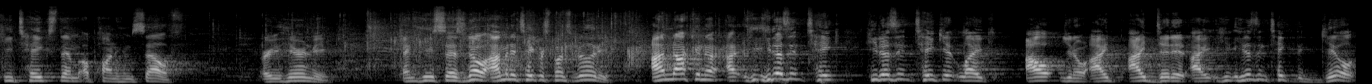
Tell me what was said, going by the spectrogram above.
he takes them upon himself. Are you hearing me? And he says, No, I'm gonna take responsibility. I'm not gonna, I, he, doesn't take, he doesn't take it like, I'll, you know, I, I did it. I, he, he doesn't take the guilt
